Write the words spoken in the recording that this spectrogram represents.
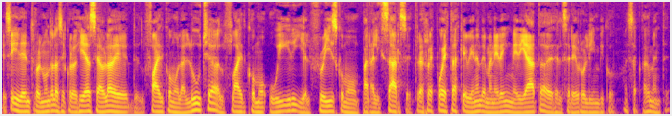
eh, sí, dentro del mundo de la psicología se habla de, del fight como la lucha, el flight como huir y el freeze como paralizarse. Tres respuestas que vienen de manera inmediata desde el cerebro límbico, exactamente.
